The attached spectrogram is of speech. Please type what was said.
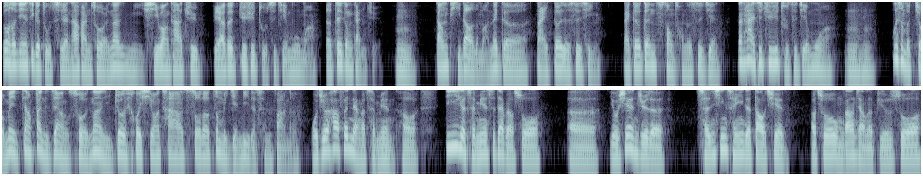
如果说今天是一个主持人，他犯错了，那你希望他去不要再继续主持节目吗？的这种感觉。嗯刚提到的嘛，那个奶哥的事情，奶哥跟虫虫的事件，那他还是继续主持节目啊？嗯哼，为什么九妹这样犯的这样的错，那你就会希望他受到这么严厉的惩罚呢？我觉得它分两个层面。好了，第一个层面是代表说，呃，有些人觉得诚心诚意的道歉啊、除了我们刚刚讲的，比如说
